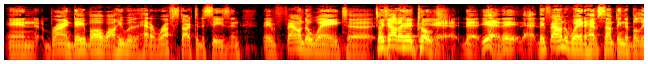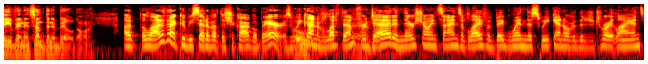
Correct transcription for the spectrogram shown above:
And Brian Daboll, while he was had a rough start to the season, they've found a way to. They got a head coach. Yeah, they, yeah. They they found a way to have something to believe in and something to build on. a, a lot of that could be said about the Chicago Bears. We Ooh, kind of left them for dead, and they're showing signs of life. A big win this weekend over the Detroit Lions.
